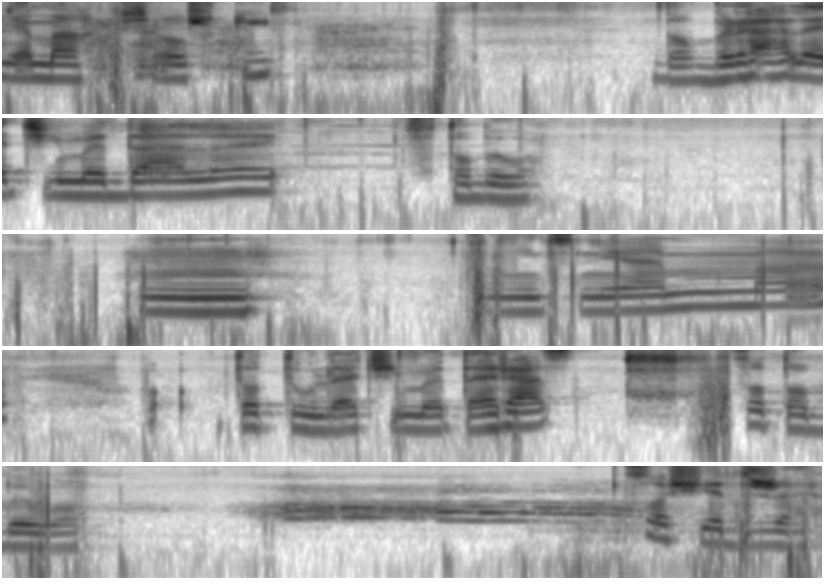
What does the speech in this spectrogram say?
Nie ma książki. Dobra, lecimy dalej. Co to było? Hmm, tu nic nie ma. To tu lecimy teraz. Co to było? Co się drze?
